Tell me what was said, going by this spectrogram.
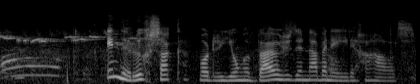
Oh. In de rugzak worden de jonge buizen naar beneden gehaald.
